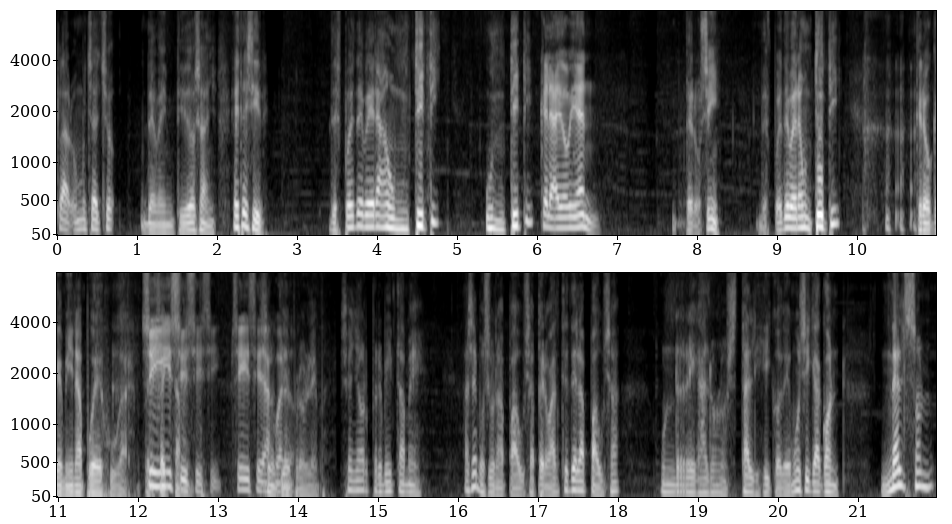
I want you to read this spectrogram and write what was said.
Claro, un muchacho de 22 años. Es decir, después de ver a un Titi, un Titi... Que le ha ido bien. Pero sí, después de ver a un Tuti, creo que Mina puede jugar. Sí, sí, sí, sí, sí, sí, de acuerdo. No tiene problema. Señor, permítame, hacemos una pausa, pero antes de la pausa, un regalo nostálgico de música con Nelson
